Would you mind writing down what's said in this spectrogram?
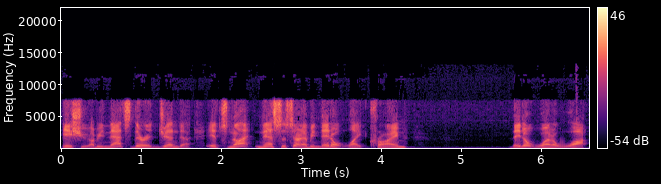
issue. I mean, that's their agenda. It's not necessary. I mean, they don't like crime. They don't want to walk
